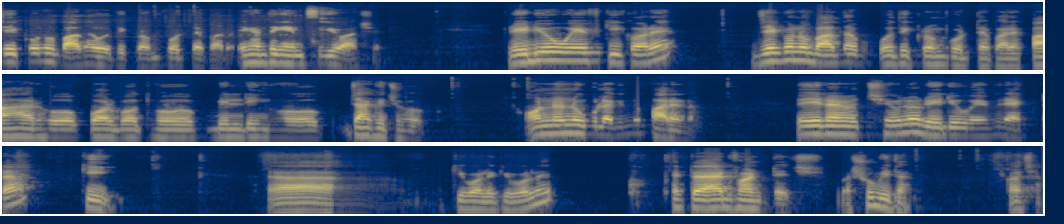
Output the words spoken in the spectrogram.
যে কোনো বাধা অতিক্রম করতে পারে। এখান থেকে এমসিকিউ আসে। রেডিও ওয়েভ কি করে? যে কোনো বাধা অতিক্রম করতে পারে। পাহাড় হোক, পর্বত হোক বিল্ডিং হোক, যা কিছু হোক। অন্যান্যগুলো কিন্তু পারে না। তো এটা হচ্ছে হলো রেডিও ওয়েভের একটা কি? কি বলে কি বলে? একটা অ্যাডভান্টেজ বা সুবিধা। আচ্ছা।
